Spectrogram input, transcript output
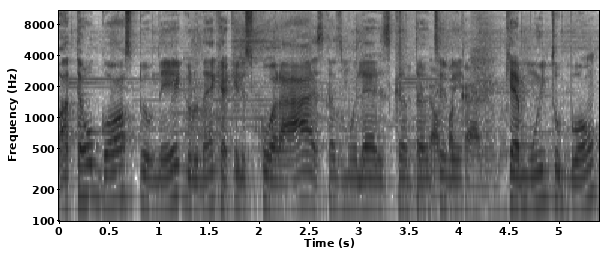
até o gospel negro, né? Que é aqueles corais com as mulheres cantando, Legal você vê que é muito bom.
